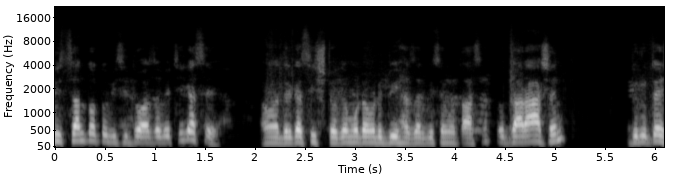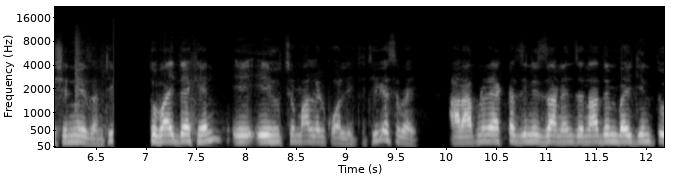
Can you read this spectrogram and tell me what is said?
বিচ চান তত বেশি দেওয়া যাবে ঠিক আছে? আমাদের কাছে স্টকে মোটামুটি দুই হাজার পিসের মতো আছে। তো যারা আসেন দ্রুত এসে নিয়ে যান ঠিক তো ভাই দেখেন এই হচ্ছে মালের কোয়ালিটি ঠিক আছে ভাই? আর আপনারা একটা জিনিস জানেন যে নাদিম ভাই কিন্তু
